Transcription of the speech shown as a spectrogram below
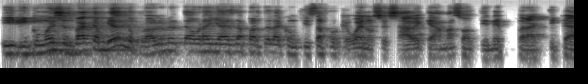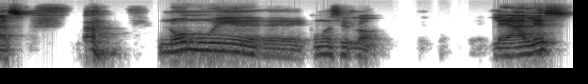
Y, y, como dices, va cambiando. Probablemente ahora ya es la parte de la conquista porque, bueno, se sabe que Amazon tiene prácticas ah, no muy, eh, eh, ¿cómo decirlo? Leales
